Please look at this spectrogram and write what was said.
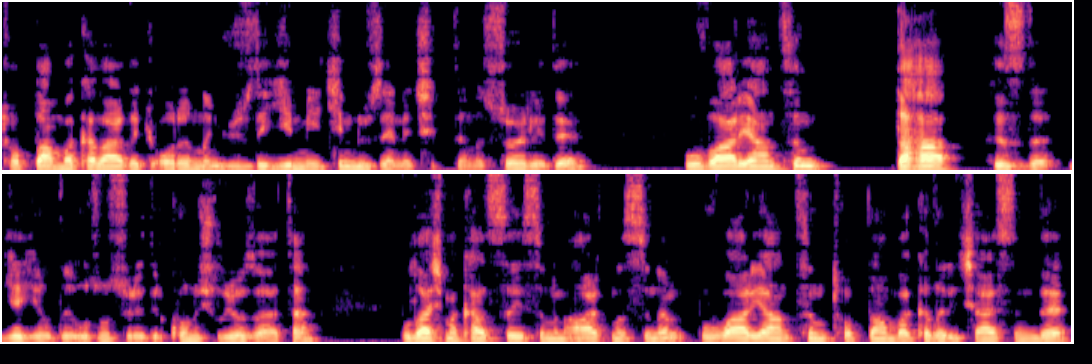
toplam vakalardaki oranının %22'nin üzerine çıktığını söyledi. Bu varyantın daha hızlı yayıldığı uzun süredir konuşuluyor zaten. Bulaşma kat sayısının artmasının bu varyantın toplam vakalar içerisinde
